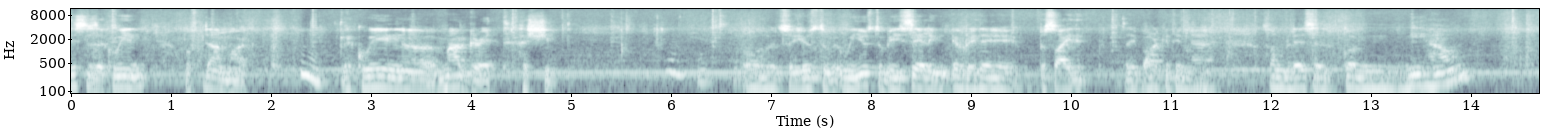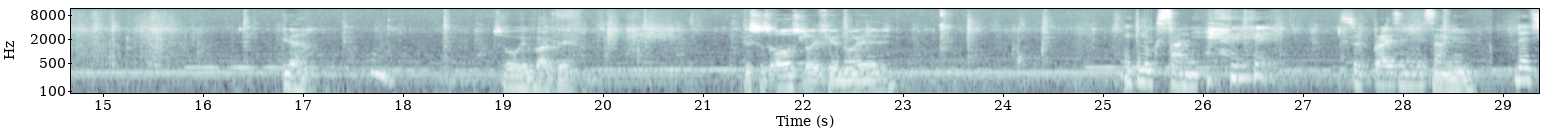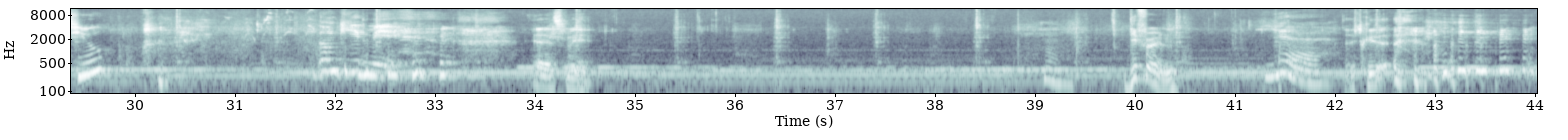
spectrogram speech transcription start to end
This is a queen of Denmark. The Queen uh, Margaret has ship. Oh, so used to we used to be sailing every day beside it. They park it in uh, some places called Nyhavn. Yeah. So we park there. This is Oslo, if you know it. It looks sunny. Surprisingly sunny. That's you? Don't kid me. Yeah, it's me. Hmm. Different. yeah. It's good.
